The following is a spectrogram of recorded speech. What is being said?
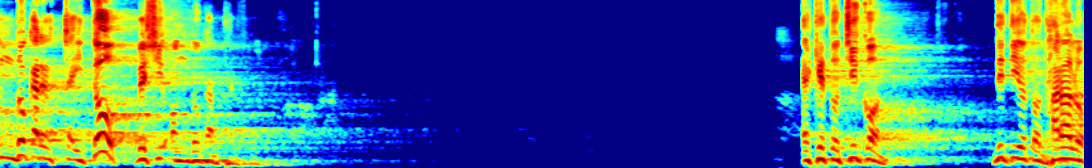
অন্ধকারের চাইতেও বেশি অন্ধকার থাকে একে তো চিকন দ্বিতীয়ত ধারালো,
